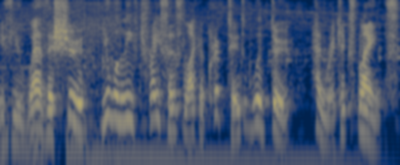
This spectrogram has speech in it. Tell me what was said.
If you wear this shoe, you will leave traces like a cryptid would do, Henrich explains.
